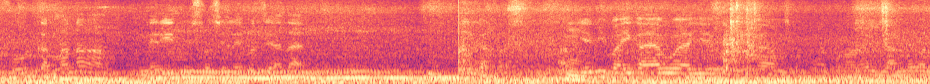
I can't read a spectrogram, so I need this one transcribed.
अफोर्ड करना ना मेरी दूसरों से लेबर ज़्यादा है। नहीं करता अब हम्म। ये भी बाइक आया हुआ है ये जानने वाले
